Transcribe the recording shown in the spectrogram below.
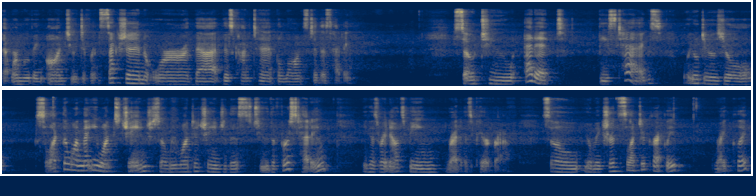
that we're moving on to a different section or that this content belongs to this heading. So to edit these tags, what you'll do is you'll select the one that you want to change. So we want to change this to the first heading because right now it's being read as paragraph. So you'll make sure it's selected correctly, right click,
